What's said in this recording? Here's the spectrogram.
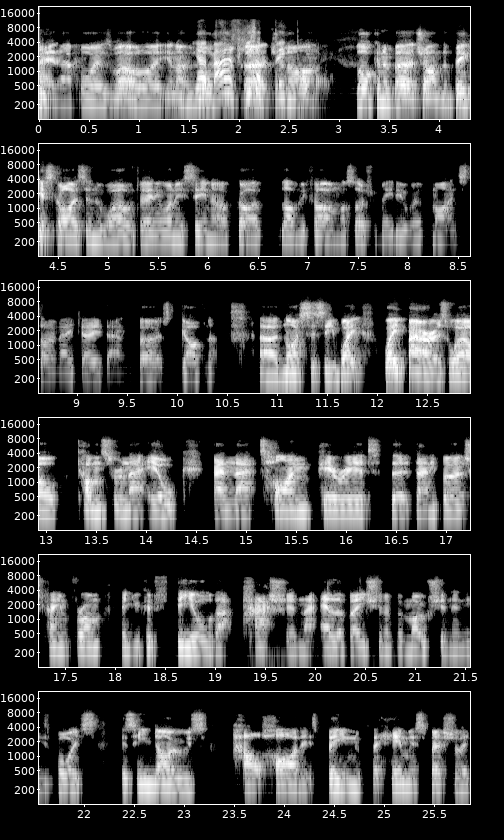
unit, that boy, as well. Like, you know, Yeah, Lorcan man, and he's a big boy. Lorcan and Burch aren't the biggest guys in the world. Anyone who's seen it, I've got a lovely photo on my social media with Martin Stone, aka Danny Burch, the governor. Uh, nice to see. Wade, Wade Barrett as well comes from that ilk and that time period that Danny Burch came from, and you could feel that passion, that elevation of emotion in his voice because he knows how hard it's been for him, especially.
